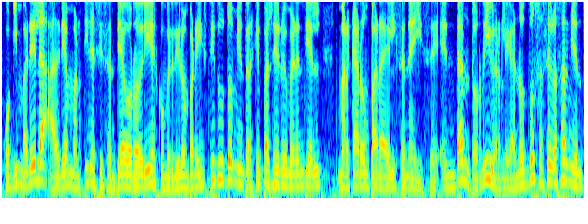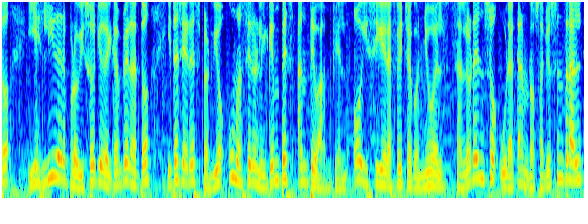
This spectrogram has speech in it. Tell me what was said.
Joaquín Varela, Adrián Martínez y Santiago Rodríguez convirtieron para Instituto, mientras que Pallero y Merentiel marcaron para el Ceneice. En tanto, River le ganó 2 a 0 a Sarmiento y es líder provisorio del campeonato, y Talleres perdió 1 a 0 en el Kempes ante Banfield. Hoy sigue la fecha con Newells San Lorenzo, Huracán Rosario Central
